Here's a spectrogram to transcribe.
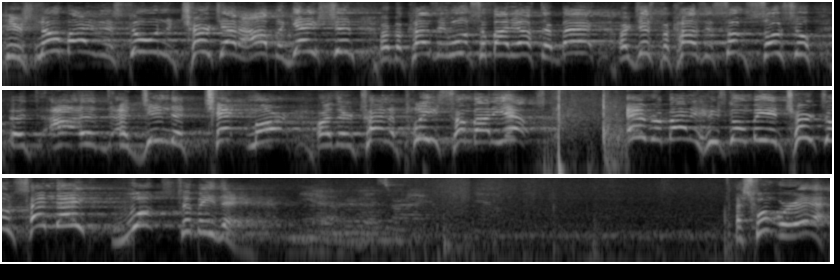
There's nobody that's going to church out of obligation or because they want somebody off their back or just because it's some social uh, uh, agenda check mark or they're trying to please somebody else. Everybody who's going to be in church on Sunday wants to be there. Yeah, that's right. Yeah. That's what we're at.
